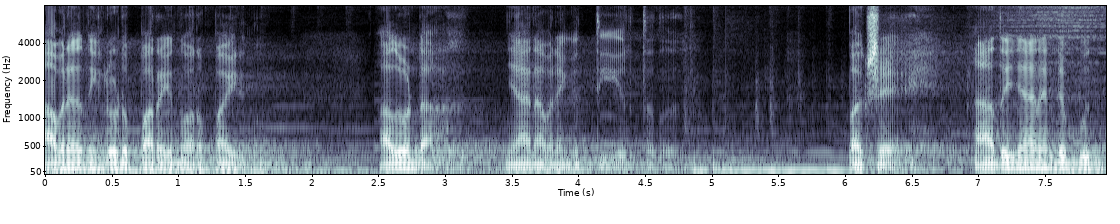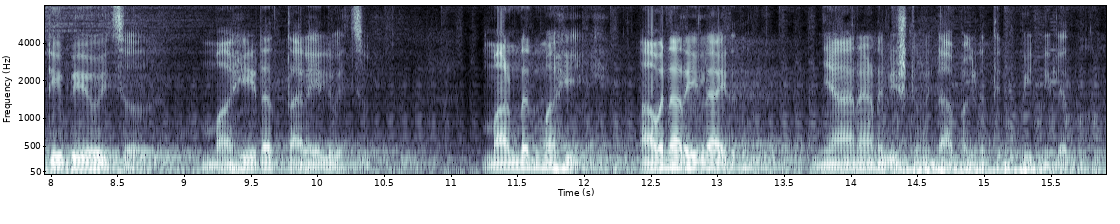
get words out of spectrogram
അവനത് നിങ്ങളോട് പറയുന്നു ഉറപ്പായിരുന്നു. അതുകൊണ്ടാണ് ഞാൻ അവനങ്ങ് തീർത്തത്. പക്ഷേ അത് ഞാൻ എന്റെ ബുദ്ധി ഉപയോഗിച്ച് മഹിയുടെ തലയിൽ വെച്ചു. മണ്ടൻ മഹി അവനറിയില്ലായിരുന്നു ഞാനാണ് വിഷ്ണുവിന്റെ അപകടത്തിന് പിന്നിലെന്ന്.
